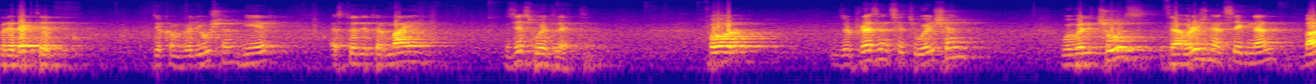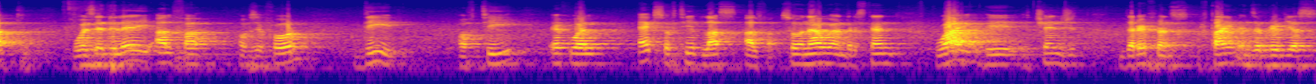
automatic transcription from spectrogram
predictive deconvolution here is to determine this wavelet. For the present situation, we will choose the original signal but with a delay alpha of the form d of t equal x of t plus alpha. So now we understand why he changed the reference of time in the previous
